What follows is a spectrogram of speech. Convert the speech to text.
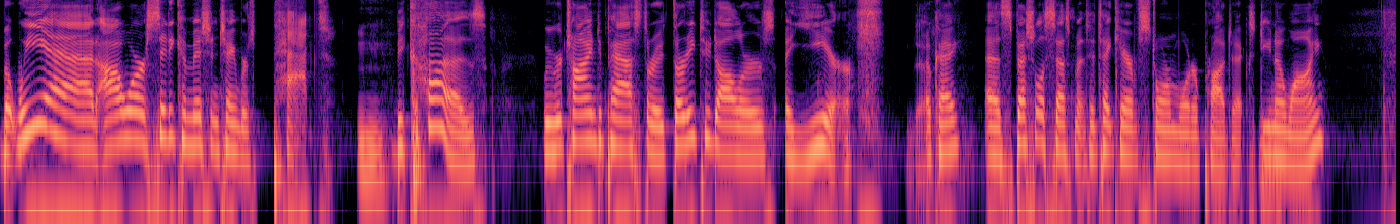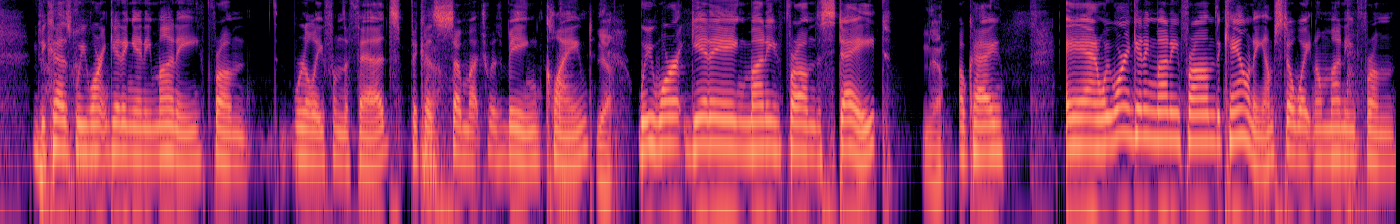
But we had our city commission chambers packed Mm-hmm. because we were trying to pass through $32 a year, okay, A special assessment to take care of stormwater projects. Do you know why? Because we weren't getting any money from really from the feds because so much was being claimed. Yeah. We weren't getting money from the state Yeah. okay and we weren't getting money from the county i'm still waiting on money from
